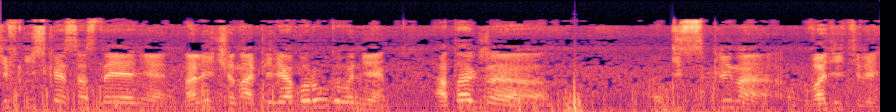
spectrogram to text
техническое состояние, наличие на переоборудование, а также дисциплина водителей.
